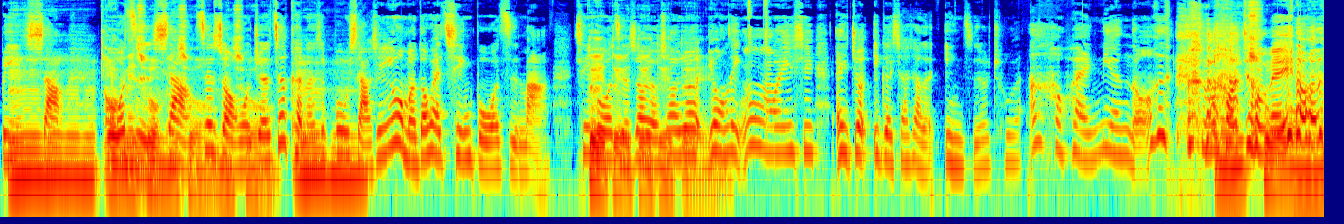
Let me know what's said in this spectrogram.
臂上、嗯、脖子上、哦、这种，我觉得这可能是不小心，嗯、因为我们都会亲脖子嘛，亲脖子的时候有时候就用力，嗯，我一吸，哎，就一个小小的印子就出来啊，好怀念哦，怎么好久没有了？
